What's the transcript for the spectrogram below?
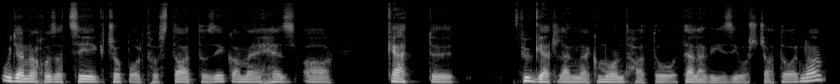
ugyanahoz a cégcsoporthoz tartozik, amelyhez a kettő függetlennek mondható televíziós csatorna,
